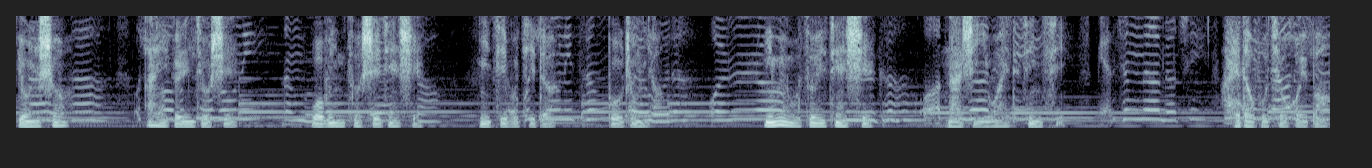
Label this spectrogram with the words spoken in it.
有人说，爱一个人就是我为你做十件事，你记不记得不重要，你为我做一件事，那是意外的惊喜。爱到不求回报，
